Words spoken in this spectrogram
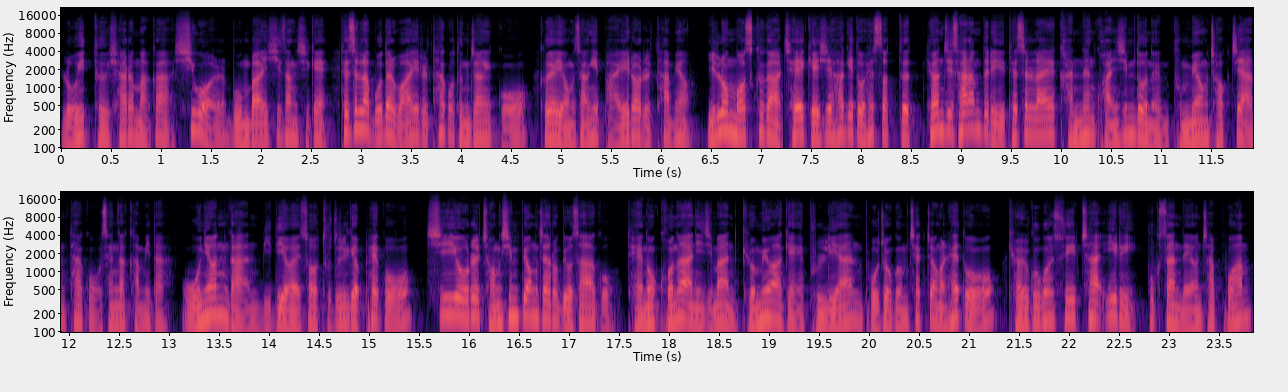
로히트 샤르마가 10월 문바이 시상식에 테슬라 모델 Y를 타고 등장했고 그의 영상이 바이럴을 타며 일론 머스크가 재개시하기도 했었듯 현지 사람들이 테슬라에 갖는 관심도는 분명 적지 않다고 생각합니다. 5년간 미디어에서 두들겨 패고 CEO를 정신병자로 묘사하고 대놓고는 아니지만 교묘하게 불리한 보조금 책정을 해도 결국은 수입차 1위, 국산 내연차 포함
